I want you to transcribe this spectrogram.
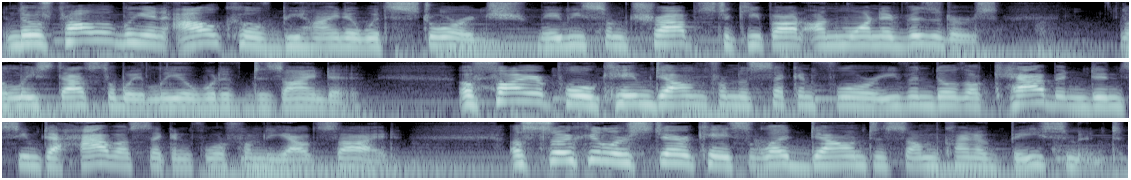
And there was probably an alcove behind it with storage, maybe some traps to keep out unwanted visitors. At least that's the way Leo would have designed it. A fire pole came down from the second floor, even though the cabin didn't seem to have a second floor from the outside. A circular staircase led down to some kind of basement.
